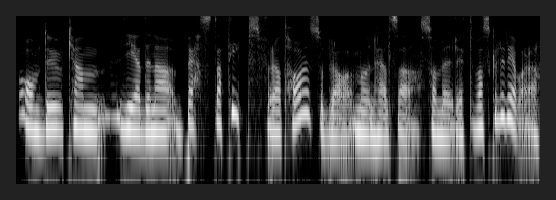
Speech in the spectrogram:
Om du kan ge dina bästa tips för att ha en så bra munhälsa som möjligt, vad skulle det vara?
